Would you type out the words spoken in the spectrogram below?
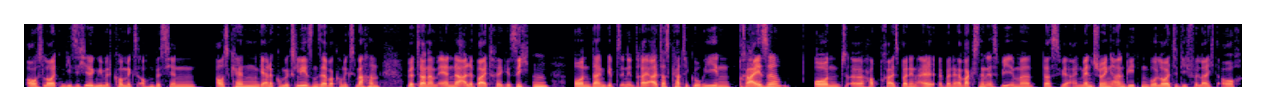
aus Leuten, die sich irgendwie mit Comics auch ein bisschen auskennen, gerne Comics lesen, selber Comics machen, wird dann am Ende alle Beiträge sichten und dann gibt es in den drei Alterskategorien Preise Und äh, Hauptpreis bei den, äh, bei den Erwachsenen ist wie immer, dass wir ein Mentoring anbieten, wo Leute, die vielleicht auch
